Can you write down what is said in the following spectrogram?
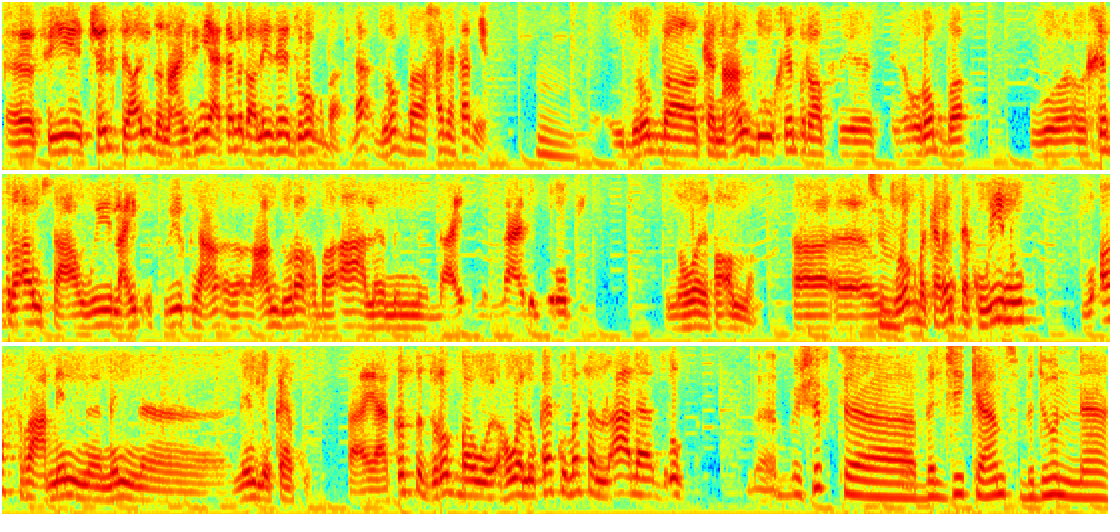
في تشيلسي أيضا عايزين يعتمدوا عليه زي دروجبا. لا دروجبا حاجة ثانية دروجبا كان عنده خبرة في أوروبا وخبرة أوسع ولعيب إفريقي عنده رغبة أعلى من اللاعب من اللاعب الأوروبي إن هو يتألق. فدروجبا كمان تكوينه وأسرع من من من لوكاكو. فيعني قصة دروجبا هو لوكاكو مثله الأعلى دروجبا. شفت بلجيكا أمس بدون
